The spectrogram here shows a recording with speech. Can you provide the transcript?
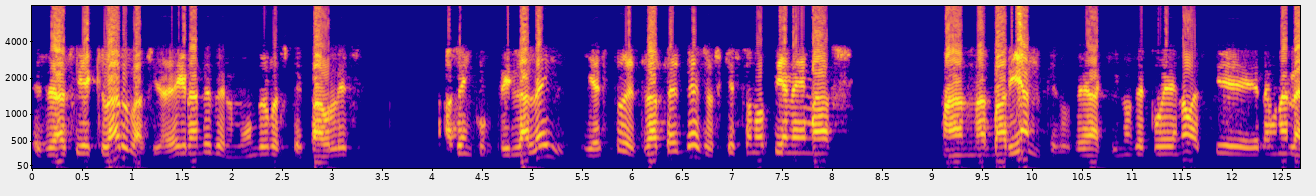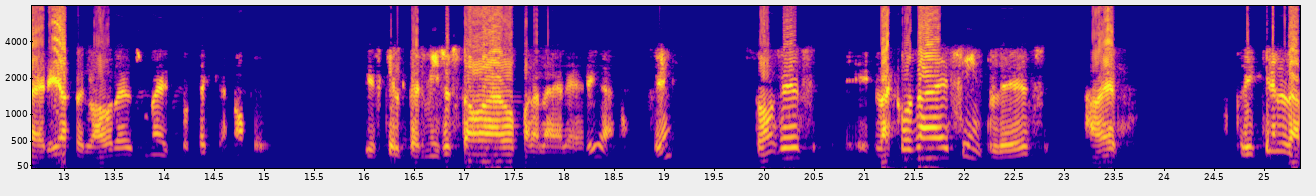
es así de claro. Las ciudades grandes del mundo respetables hacen cumplir la ley y esto se trata de eso. Es que esto no tiene más más, variantes. O sea, aquí no se puede. No, es que era una heladería, pero ahora es una discoteca, no. y es que el permiso estaba dado para la heladería, ¿no? ¿Sí? Entonces la cosa es simple, es, a ver, apliquen la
